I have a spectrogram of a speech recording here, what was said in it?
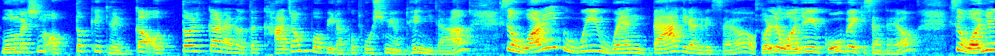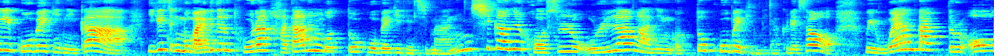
무엇 무엇이면 어떻게 될까? 어떨까라는 어떤 가정법이라고 보시면 됩니다. 그래서 What if we went back? 이라 그랬어요. 원래 원형이 go back이잖아요. 그래서 원형이 go back이니까 이게 뭐 말 그대로 돌아가다는 것도 고백이 되지만 시간을 거슬러 올라가는 것도 고백입니다. 그래서 we went back through all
